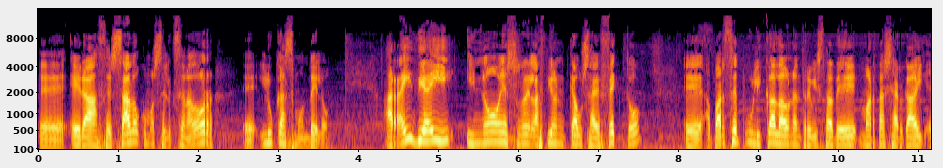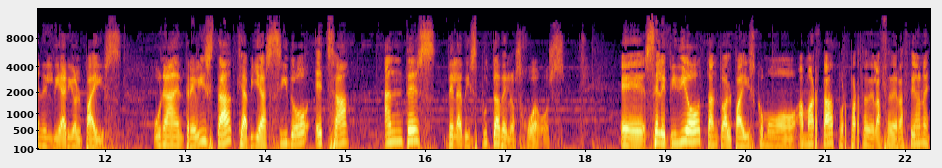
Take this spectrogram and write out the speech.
era cesado como seleccionador Lucas Mondelo. A raíz de ahí, y no es relación causa-efecto, aparece publicada una entrevista de Marta Shargay en el diario El País. Una entrevista que había sido hecha antes de la disputa de los Juegos. se le pidió, tanto al país como a Marta, por parte de la Federación,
